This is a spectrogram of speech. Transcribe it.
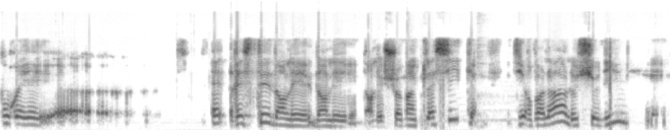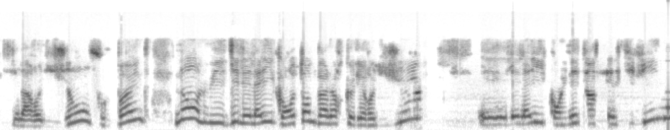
pourrait euh, rester dans les dans les dans les chemins classiques, dire voilà le sionisme c'est la religion, full point. Non, lui il dit les laïcs ont autant de valeur que les religieux et les laïcs ont une étincelle divine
